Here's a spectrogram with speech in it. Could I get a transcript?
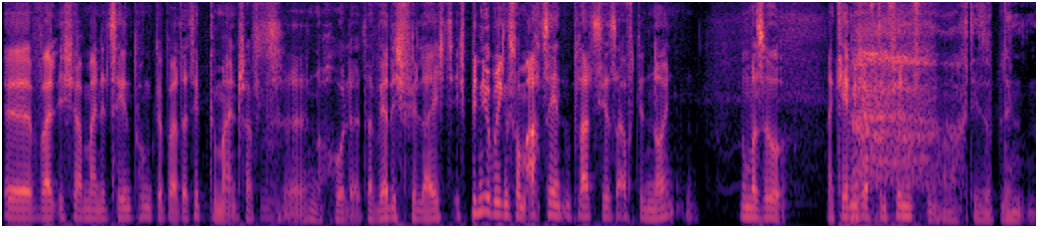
äh, weil ich ja meine zehn Punkte bei der Tippgemeinschaft äh, noch hole. Da werde ich vielleicht, ich bin übrigens vom 18. Platz jetzt auf den 9. Nur mal so. Dann käme ich auf den 5. Ach, diese Blinden.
